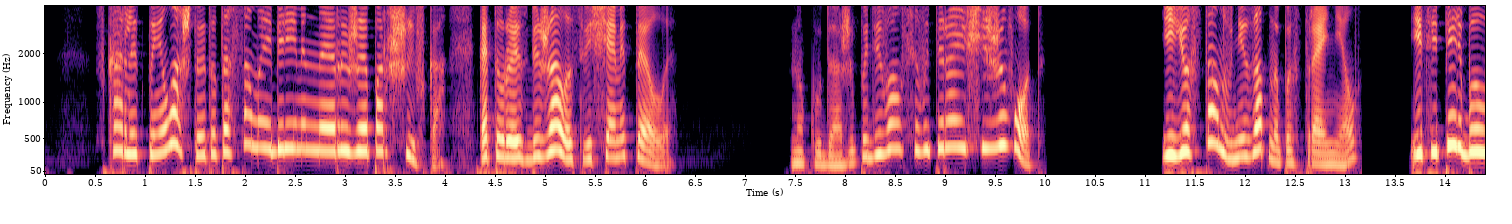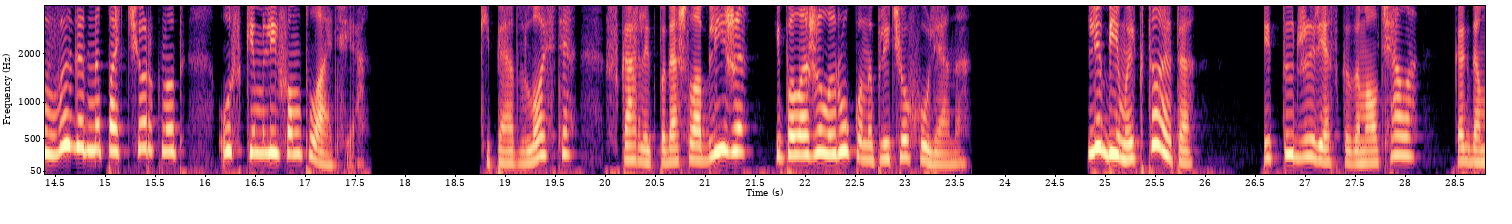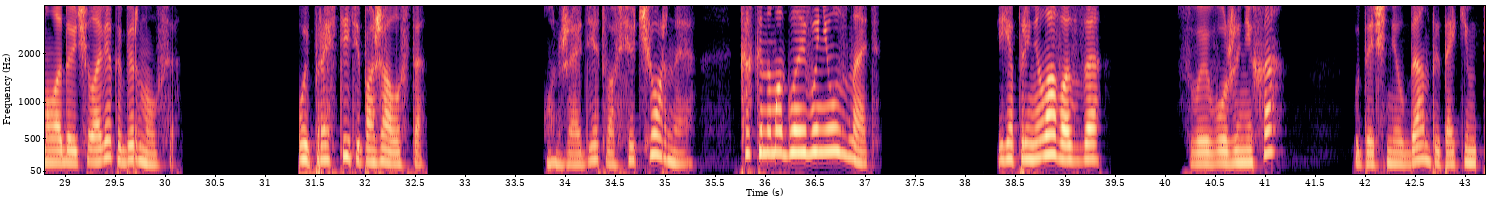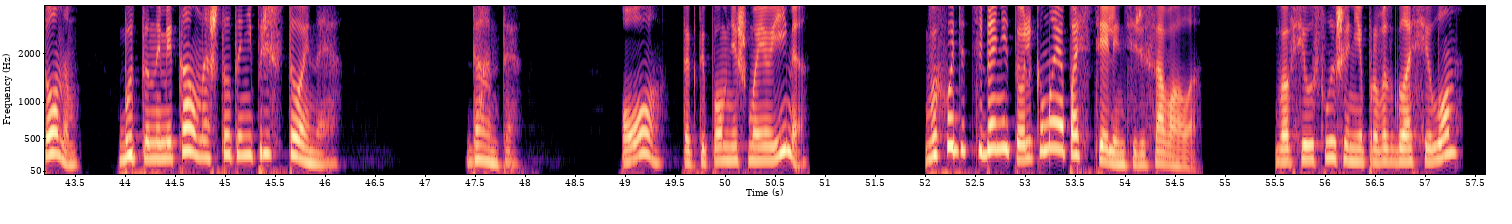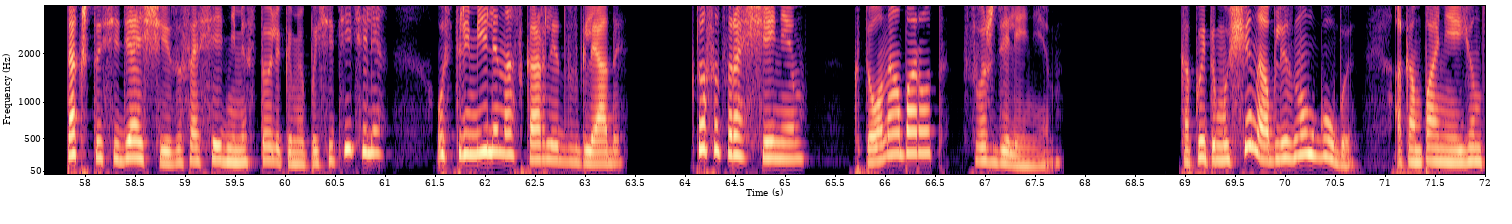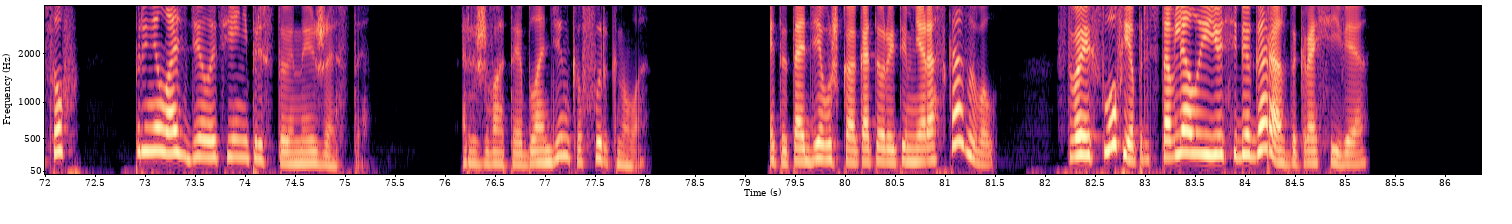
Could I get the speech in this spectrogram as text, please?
Скарлетт поняла, что это та самая беременная рыжая паршивка, которая сбежала с вещами Теллы. Но куда же подевался выпирающий живот? Ее стан внезапно постройнел и теперь был выгодно подчеркнут узким лифом платья. Кипя от злости, Скарлетт подошла ближе и положила руку на плечо Хулиана. «Любимый, кто это?» И тут же резко замолчала, когда молодой человек обернулся. «Ой, простите, пожалуйста». Он же одет во все черное. Как она могла его не узнать? Я приняла вас за... Своего жениха? Уточнил Данте таким тоном, будто намекал на что-то непристойное. Данте. О, так ты помнишь мое имя? Выходит, тебя не только моя постель интересовала. Во всеуслышание провозгласил он, так что сидящие за соседними столиками посетители устремили на Скарлетт взгляды. Кто с отвращением, кто, наоборот, с вожделением. Какой-то мужчина облизнул губы, а компания юнцов принялась делать ей непристойные жесты. Рыжеватая блондинка фыркнула. «Это та девушка, о которой ты мне рассказывал?» С твоих слов я представляла ее себе гораздо красивее.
